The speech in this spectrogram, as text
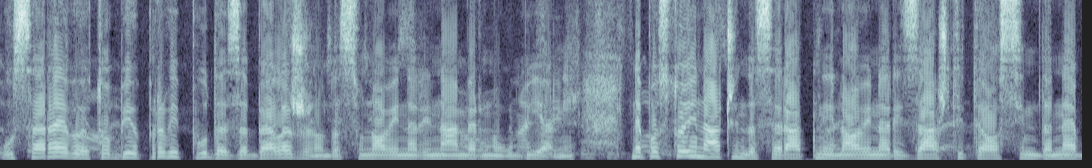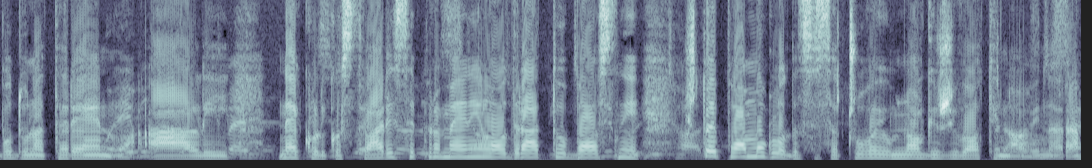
u Sarajevo je to bio prvi put da je zabeleženo da su novinari namerno ubijani. Ne postoji način da se ratni novinari zaštite osim da ne budu na terenu, ali nekoliko stvari se promenilo od rata u Bosni, što je pomoglo da se sačuvaju mnogi životi novinara.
